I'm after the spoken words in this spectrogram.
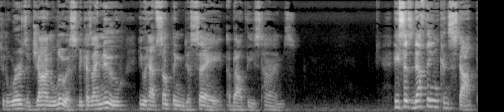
to the words of John Lewis because I knew he would have something to say about these times. He says, Nothing can stop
